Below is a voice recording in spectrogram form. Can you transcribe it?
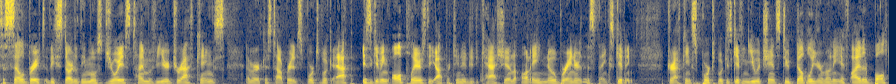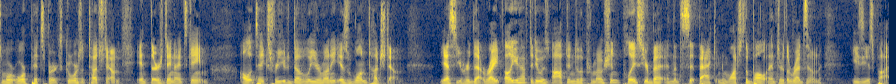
to celebrate the start of the most joyous time of year, DraftKings, America's top rated sportsbook app, is giving all players the opportunity to cash in on a no brainer this Thanksgiving. DraftKings Sportsbook is giving you a chance to double your money if either Baltimore or Pittsburgh scores a touchdown in Thursday night's game. All it takes for you to double your money is one touchdown. Yes, you heard that right. All you have to do is opt into the promotion, place your bet, and then sit back and watch the ball enter the red zone. Easy as pie.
